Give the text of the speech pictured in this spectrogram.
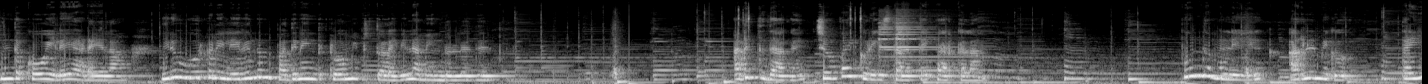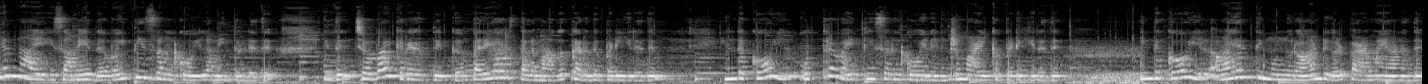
இந்த கோயிலை அடையலாம். இரு ஊர்களில் இருந்தும் பதினைந்து கிலோமீட்டர் தொலைவில் அமைந்துள்ளது. அடுத்ததாக செவ்வாய்க்குரிய ஸ்தலத்தை பார்க்கலாம். பூந்தமல்லியில் அருள்மிகு தையல் நாயகி சமேத வைத்தீஸ்வரன் கோயில் அமைந்துள்ளது. இது செவ்வாய் கிரகத்திற்கு பரிகார ஸ்தலமாக கருதப்படுகிறது. இந்த கோயில் உத்தர வைத்தீஸ்வரன் கோயில் என்றும் அழைக்கப்படுகிறது. இந்த கோயில் ஆயிரத்தி முன்னூறு ஆண்டுகள் பழமையானது.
